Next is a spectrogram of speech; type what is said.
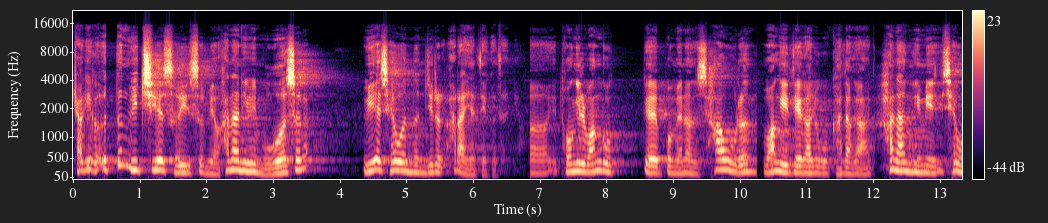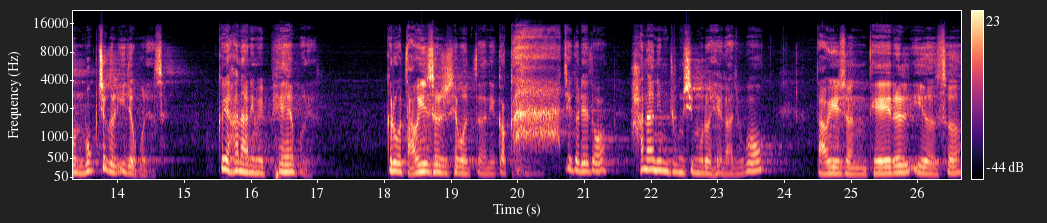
자기가 어떤 위치에 서 있으며 하나님이 무엇을 위에 세웠는지를 알아야 되거든요. 어, 동일 왕국에 보면은 사울은 왕이 돼가지고 가다가 하나님이 세운 목적을 잊어버렸어요. 그래 하나님이 패해버렸어요. 그리고 다윗을 세웠더니 끝까지 그래도 하나님 중심으로 해가지고 다윗은 대를 이어서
